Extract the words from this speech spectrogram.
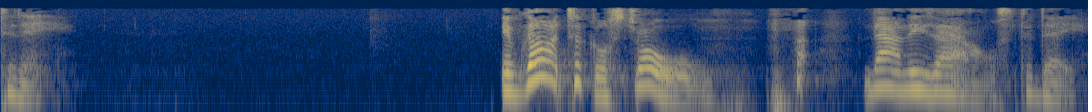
today? If God took a stroll down these aisles today,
